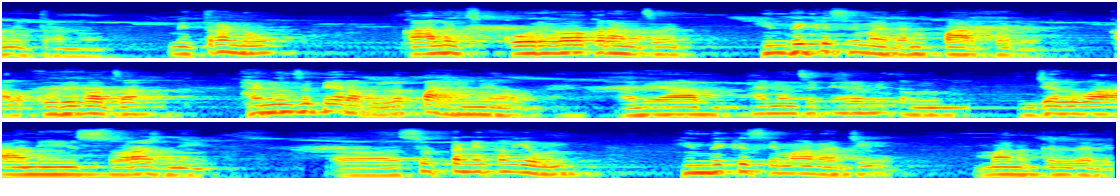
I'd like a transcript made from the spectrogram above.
मित्रांनो. मित्रांनो कालच कोरेगावकरांचं हिंद केसरी मैदान पार पडलं. काल कोरेगावचा फायनलचा फेरा आपल्याला पाहायला मिळाला. आणि या फायनलचा फेरा मित्रांनो जलवा आणि स्वराजने सुट्टा निकाल घेऊन हिंद केसरी मानाची मानकरी झाली.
